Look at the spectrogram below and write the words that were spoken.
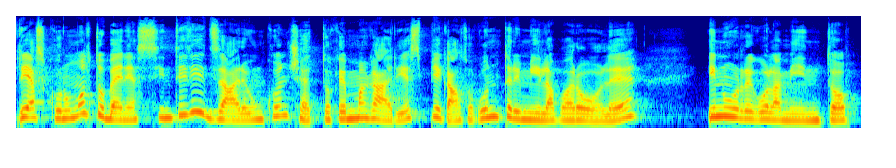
riescono molto bene a sintetizzare un concetto che magari è spiegato con 3000 parole in un regolamento.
